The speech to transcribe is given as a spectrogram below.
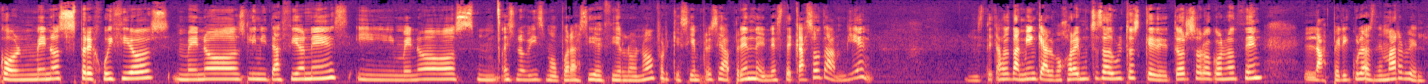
con menos prejuicios, menos limitaciones y menos mm, esnovismo, por así decirlo, ¿no? Porque siempre se aprende, en este caso también. En este caso también, que a lo mejor hay muchos adultos que de Thor solo conocen las películas de Marvel.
